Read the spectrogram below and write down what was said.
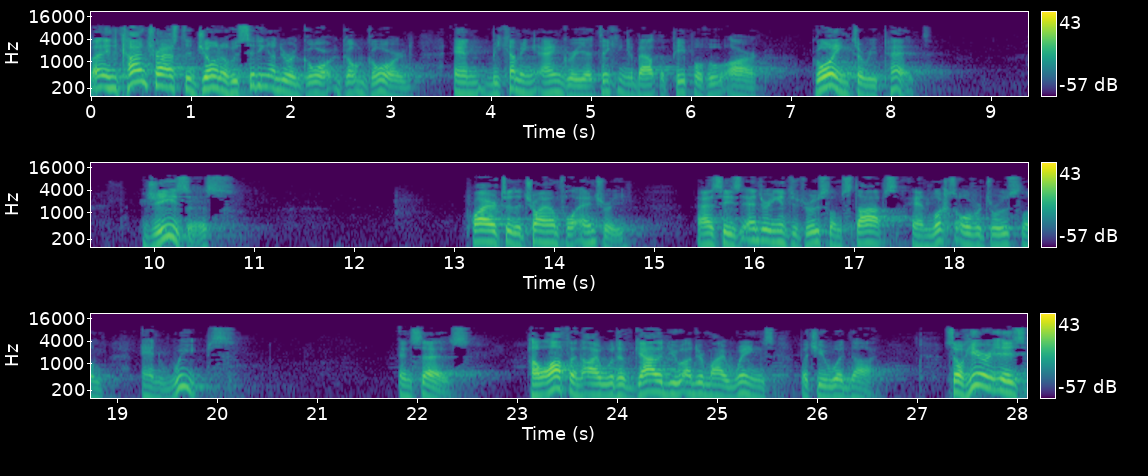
But in contrast to Jonah, who's sitting under a gourd and becoming angry at thinking about the people who are going to repent, Jesus, prior to the triumphal entry, as he's entering into Jerusalem, stops and looks over Jerusalem and weeps and says, How often I would have gathered you under my wings, but you would not. So here is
